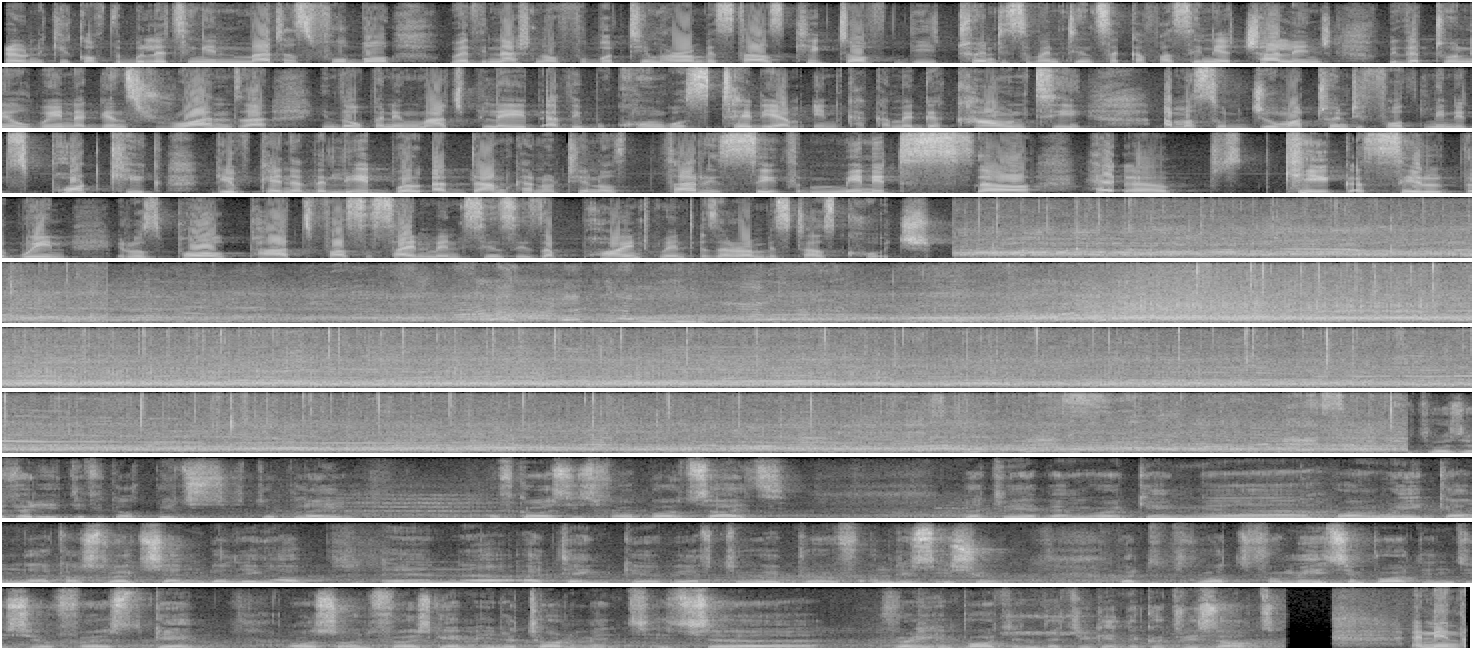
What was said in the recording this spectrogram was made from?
We kick off the bulletin in Matters Football, where the national football team Harambee Stars kicked off the 2017 CECAFA Senior Challenge with a 2-0 win against Rwanda in the opening match played at the Bukhungu Stadium in Kakamega County. Amasud Juma, 24th minute spot kick, gave Kenya the lead, while at Duncan Otieno's 36th minute uh, uh, kick sealed the win. It was Paul Put's first assignment since his appointment as Harambee Stars coach. It was a very difficult pitch to play. Of course, it's for both sides. But we have been working uh, one week on construction, building up, and uh, I think uh, we have to improve on this issue. But what for me it's important is your first game. Also, in first game in the tournament, it's uh, very important that you get a good result. And in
